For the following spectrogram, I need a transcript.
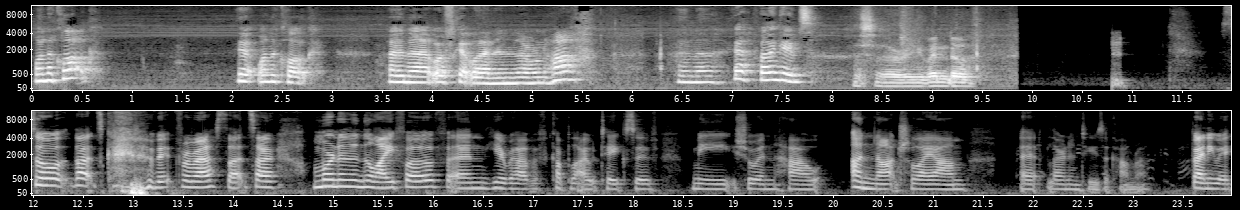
one o'clock. Yeah, one o'clock. And uh, we'll have to get Len in an hour and a half. And uh, yeah, fun games. This is our window so that's kind of it for us. That's our morning in the life of. And here we have a couple of outtakes of me showing how unnatural I am at learning to use a camera. But anyway,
